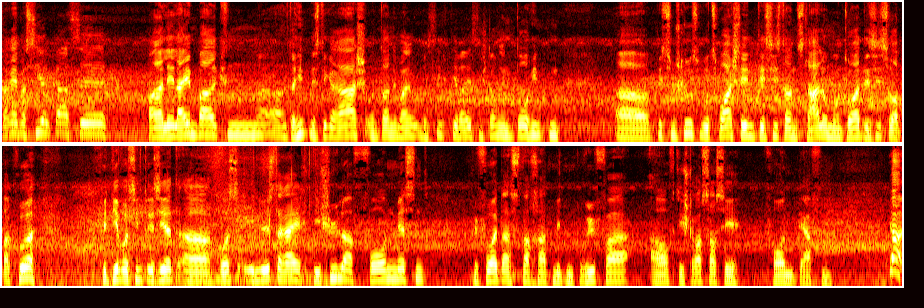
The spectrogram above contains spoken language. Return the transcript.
der Reversiergasse, parallel einparken, äh, da hinten ist die Garage und dann, ich meine, man sieht die weißen Stangen da hinten äh, bis zum Schluss, wo zwei stehen, das ist dann Slalom und Tor, das ist so ein Parcours für die, was interessiert, äh, was in Österreich die Schüler fahren müssen, bevor das nachher mit dem Prüfer auf die Straße fahren dürfen. Ja,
